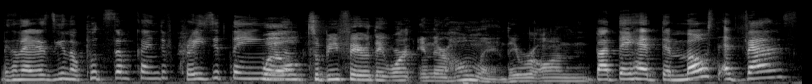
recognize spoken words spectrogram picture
They're gonna, you know, put some kind of crazy thing. you Well, know. to be fair, they weren't in their homeland. They were on. but they had the most advanced,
